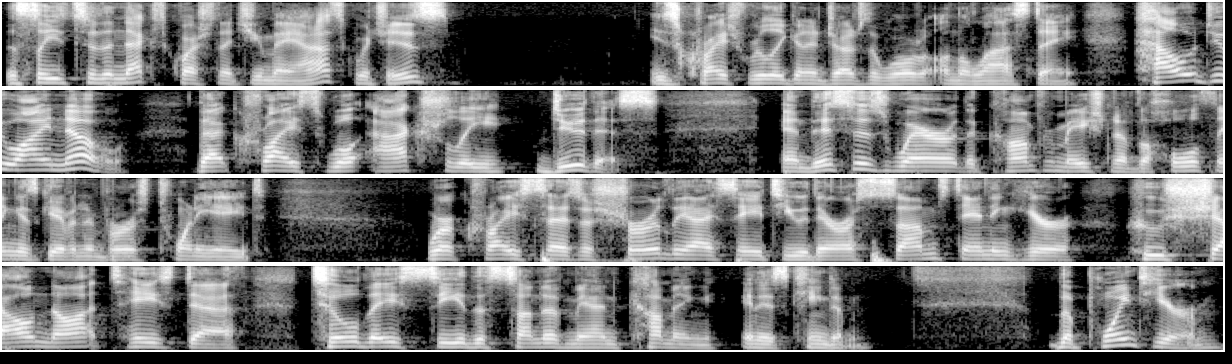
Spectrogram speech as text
this leads to the next question that you may ask, which is Is Christ really going to judge the world on the last day? How do I know that Christ will actually do this? And this is where the confirmation of the whole thing is given in verse 28, where Christ says, Assuredly I say to you, there are some standing here who shall not taste death till they see the Son of Man coming in his kingdom. The point here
